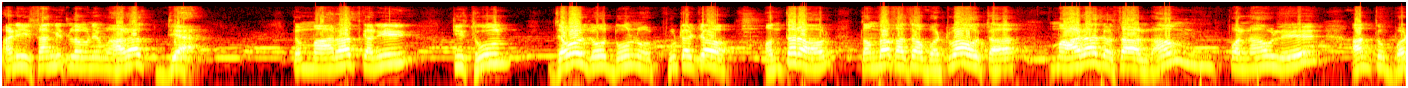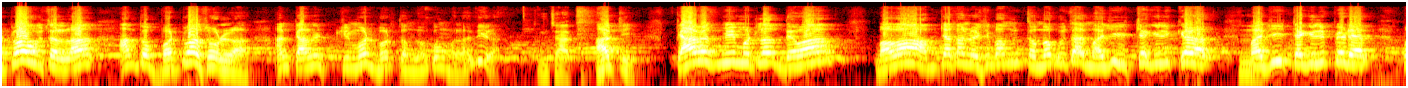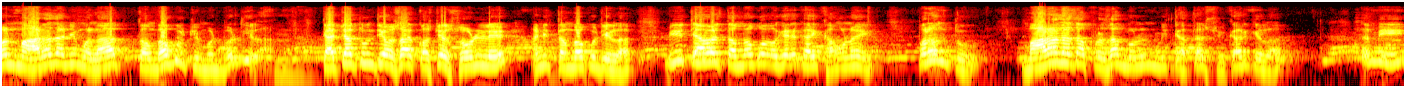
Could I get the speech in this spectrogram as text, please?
आणि सांगितलं म्हणे महाराज द्या. तर महाराज कानी तिथून जवळजवळ दोन फुटाच्या अंतरावर तंबाखाचा बटवा होता. महाराज असा लांब पणावले आणि तो बटवा उचलला आणि तो बटवा सोडला आणि त्यानं चिमटभर तंबाखू मला दिला. तुमच्या हातात हाती त्यावेळेस मी म्हटलं देवा बाबा आमच्या का नशिबामध्ये तंबाखूचा माझी इच्छा गेली केळात माझी इच्छा गेली पेढ्यात पण महाराजांनी मला तंबाखू चिमटभर दिला. त्याच्यातून ते असा कसे सोडले आणि तंबाखू दिला. मी त्यावेळेस तंबाखू वगैरे काही खाऊ नाही परंतु महाराजाचा प्रसाद म्हणून मी त्याचा स्वीकार केला. तर मी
